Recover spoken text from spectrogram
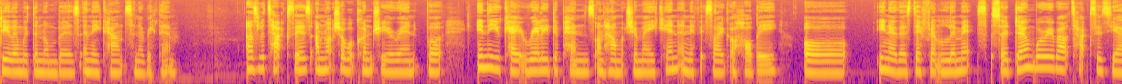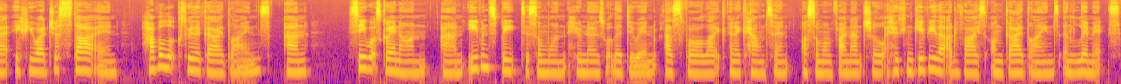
dealing with the numbers and the accounts and everything. As for taxes, I'm not sure what country you're in, but in the UK, it really depends on how much you're making and if it's like a hobby or you know, there's different limits. So don't worry about taxes yet. If you are just starting, have a look through the guidelines and see what's going on and even speak to someone who knows what they're doing as for like an accountant or someone financial who can give you that advice on guidelines and limits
